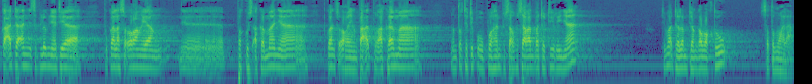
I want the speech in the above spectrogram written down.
keadaannya sebelumnya dia bukanlah seorang yang ya, bagus agamanya, bukan seorang yang taat beragama, untuk jadi perubahan besar-besaran pada dirinya. Cuma dalam jangka waktu satu malam.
